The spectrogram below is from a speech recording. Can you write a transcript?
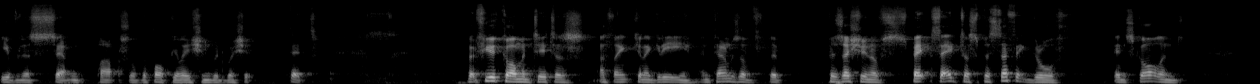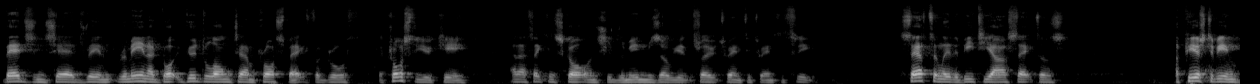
even as certain parts of the population would wish it did. But few commentators, I think, can agree in terms of the position of sector specific growth in Scotland. Beds and sheds remain a good long term prospect for growth across the UK, and I think in Scotland should remain resilient throughout 2023. Certainly, the BTR sectors appears to be in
